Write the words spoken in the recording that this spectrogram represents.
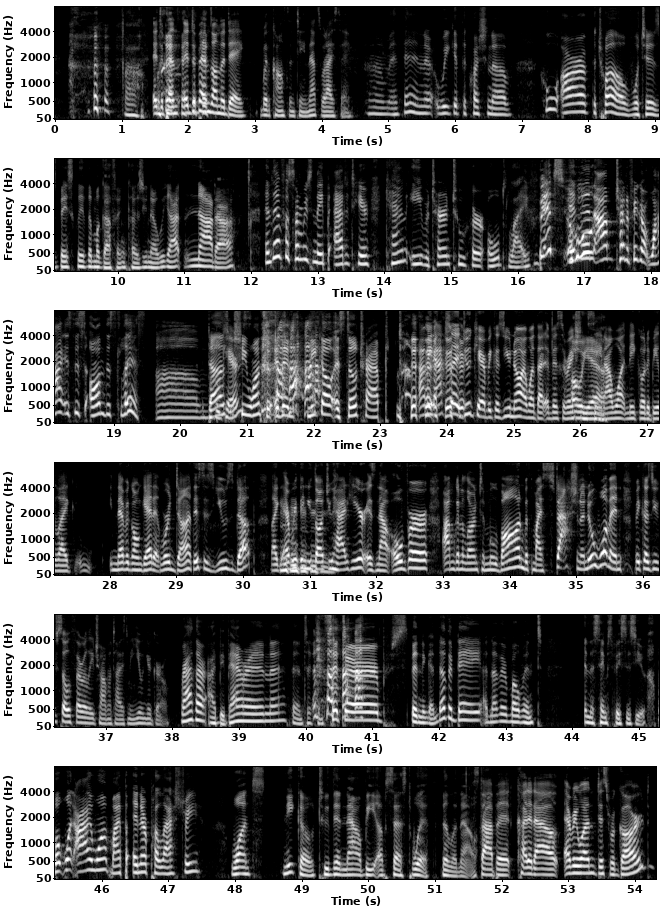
Ah. It depends. It depends on the day with Constantine. That's what I say. Um, and then we get the question of who are the 12, which is basically the MacGuffin, because, you know, we got nada. And then for some reason they added here, can Eve return to her old life? Bitch, And who? then I'm trying to figure out why is this on this list? Um, who Does she want to? And then Nico is still trapped. I mean, actually, I do care because you know I want that evisceration Oh, yeah. scene. I want Nico to be like, never gonna get it. We're done. This is used up. Like everything you thought you had here is now over. I'm gonna learn to move on with my stash and a new woman because you've so thoroughly traumatized me, you and your girl. Rather, I be barren than to consider spending another day, another moment in the same space as you. But what I want, my inner Polastri wants Nico to then now be obsessed with Villanelle. Stop it. Cut it out. Everyone, disregard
